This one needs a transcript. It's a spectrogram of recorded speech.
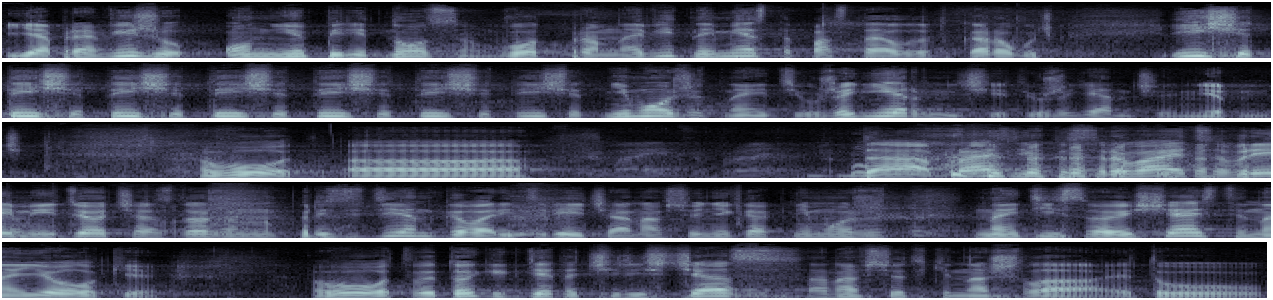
Я прям вижу, он ее перед носом. Вот прям на видное место поставил эту коробочку. Ищет, ищет, ищет, ищет, ищет, ищет, ищет. Не может найти. Уже нервничает. Уже я начинаю нервничать. Вот. Да, праздник-то срывается, время идет, сейчас должен президент говорить речь, а она все никак не может найти свое счастье на елке. Вот, в итоге где-то через час она все-таки нашла эту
